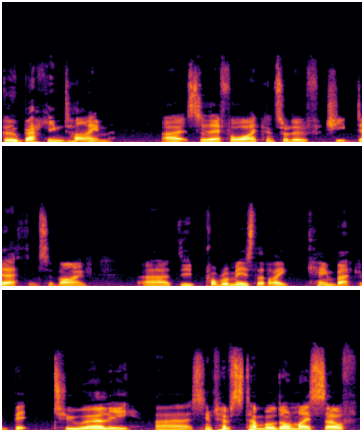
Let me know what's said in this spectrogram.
go back in time. Uh, so therefore, I can sort of cheat death and survive. Uh, the problem is that I came back a bit too early. Uh, seem to have stumbled on myself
